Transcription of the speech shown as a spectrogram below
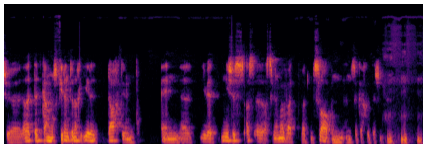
so dat dit kan ons 24 ure dag doen en uh, jy weet nie soos as uh, astronome wat wat moet slaap en en sulke goeders nie.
